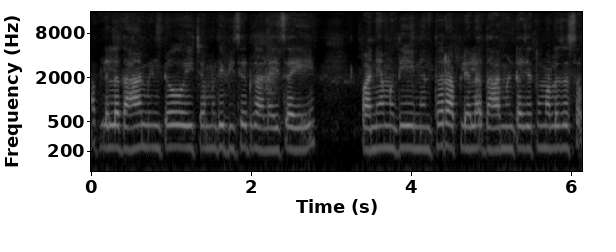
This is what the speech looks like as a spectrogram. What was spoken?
आपल्याला दहा मिनटं याच्यामध्ये भिजत घालायचं आहे. पाण्यामध्ये नंतर आपल्याला दहा मिनटाच्या तुम्हाला जसं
